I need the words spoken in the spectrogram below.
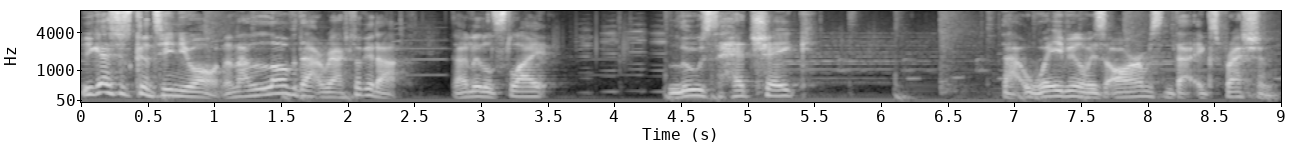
You guys just continue on. And I love that reaction. Look at that. That little slight loose head shake. That waving of his arms, that expression.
